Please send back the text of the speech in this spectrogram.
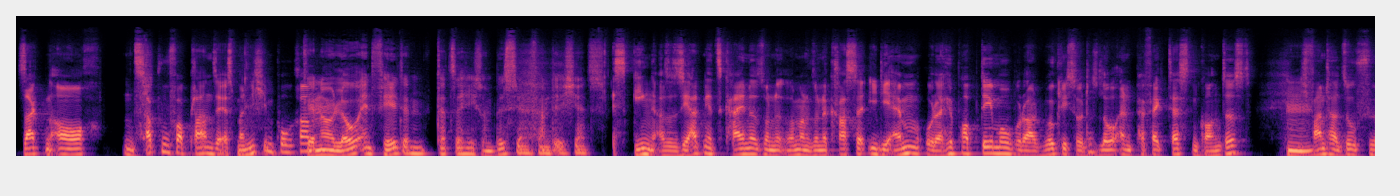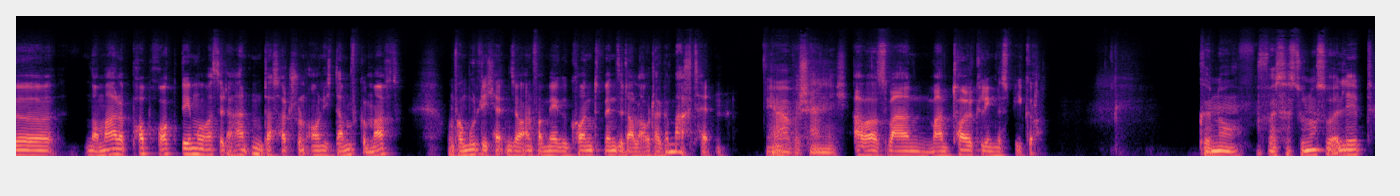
sagten auch, ein Subwoofer planen sie erstmal nicht im Programm. Genau, Low-End fehlte tatsächlich so ein bisschen, fand ich jetzt. Es ging. Also sie hatten jetzt keine so eine, so eine krasse EDM- oder Hip-Hop-Demo, wo du halt wirklich so das Low-End perfekt testen konntest. Hm. Ich fand halt so für normale Pop-Rock-Demo, was sie da hatten, das hat schon ordentlich Dampf gemacht. Und vermutlich hätten sie auch einfach mehr gekonnt, wenn sie da lauter gemacht hätten. Ja, wahrscheinlich. Aber es waren, waren toll klingende Speaker. Genau. Was hast du noch so erlebt?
